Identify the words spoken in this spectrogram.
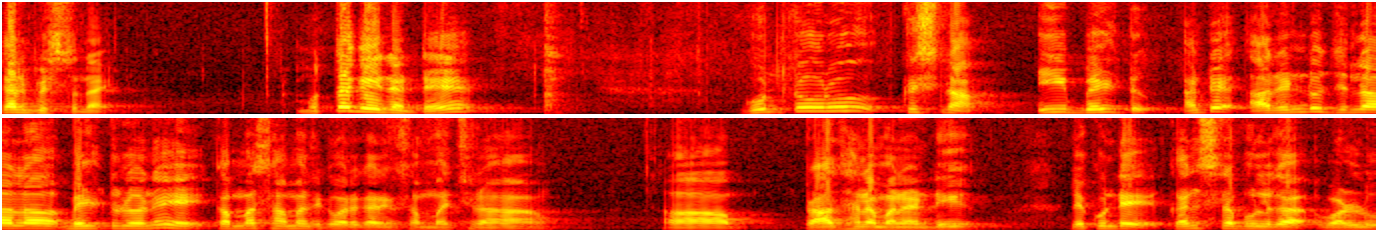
కనిపిస్తున్నాయి. మొత్తంగా ఏంటంటే గుంటూరు కృష్ణ ఈ బెల్ట్ అంటే ఆ రెండు జిల్లాల బెల్ట్లోనే కమ్మ సామాజిక వర్గానికి సంబంధించిన ప్రాధాన్యమనండి. ప్రాధాన్యం అనండి లేకుంటే కన్స్టబుల్గా వాళ్ళు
